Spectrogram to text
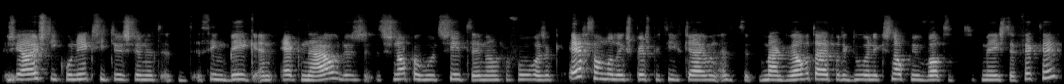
Dus juist die connectie tussen het, het think big en act now. Dus snappen hoe het zit en dan vervolgens ook echt handelingsperspectief krijgen. Want het maakt wel wat uit wat ik doe en ik snap nu wat het, het meeste effect heeft.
